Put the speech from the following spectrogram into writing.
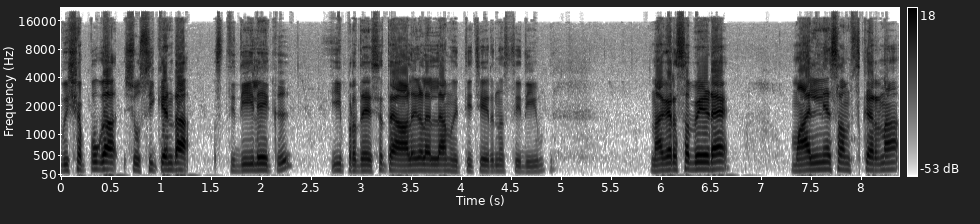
വിഷപ്പുക ശ്വസിക്കേണ്ട സ്ഥിതിയിലേക്ക് ഈ പ്രദേശത്തെ ആളുകളെല്ലാം എത്തിച്ചേരുന്ന സ്ഥിതിയും നഗരസഭയുടെ മാലിന്യ സംസ്കരണ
